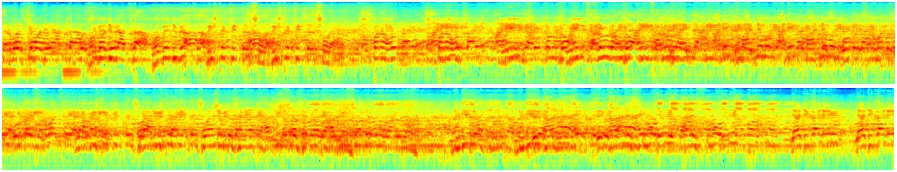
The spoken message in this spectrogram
सर्वांच्या मध्ये आता आता भव्य आता विष्णू कीर्तन सोहळा विष्णू कीर्तन होत आहे होत आहे आणि कार्यक्रम पुढील चालू राहील आणि चालू राहील आणि अनेक मान्यवर अनेक मान्यवर या ठिकाणी या ठिकाणी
